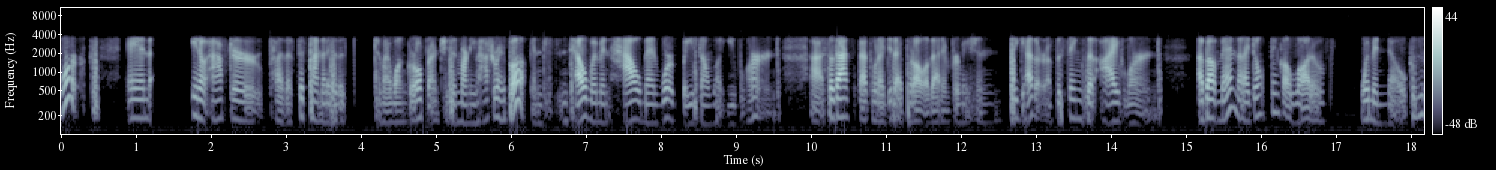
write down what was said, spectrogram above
work. And, you know, after probably the fifth time that I said this to my one girlfriend, she said, Marni, you have to write a book and, and tell women how men work based on what you've learned. Uh, so that's that's what I did. I put all of that information together of the things that I've learned about men that I don't think a lot of women know. Because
